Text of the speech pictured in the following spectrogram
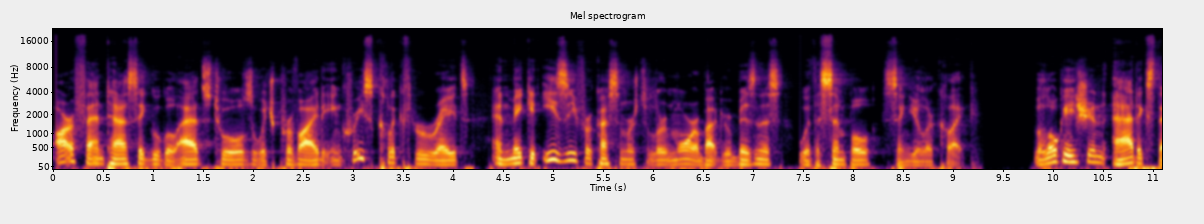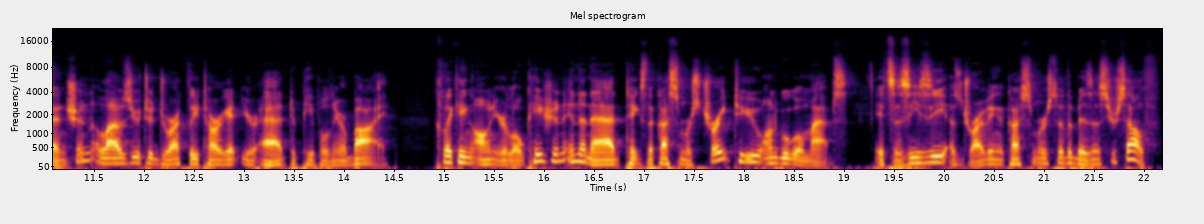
are fantastic Google Ads tools which provide increased click through rates and make it easy for customers to learn more about your business with a simple singular click. The location ad extension allows you to directly target your ad to people nearby. Clicking on your location in an ad takes the customer straight to you on Google Maps. It's as easy as driving the customers to the business yourself.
